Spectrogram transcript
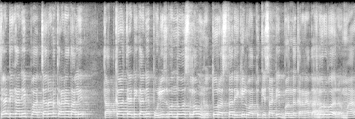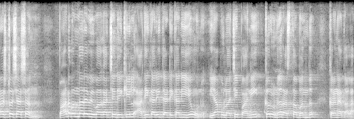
त्या ठिकाणी पाचारण करण्यात आले. तात्काळ त्या ठिकाणी पोलीस बंदोबस्त लावून तो रस्ता देखील वाहतुकीसाठी बंद करण्यात आला. बरोबर. महाराष्ट्र शासन पाटबंधारे विभागाचे देखील अधिकारी त्या ठिकाणी येऊन या पुलाची पाहणी करून रस्ता बंद करण्यात आला.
